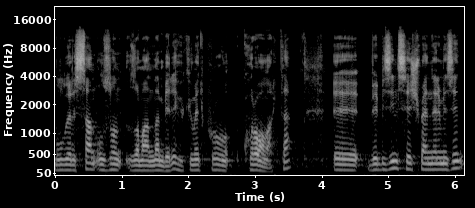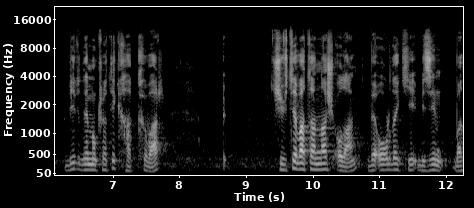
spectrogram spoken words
Bulgaristan uzun zamandan beri hükümet kuru- kuramamakta. Ee, ve bizim seçmenlerimizin bir demokratik hakkı var. Çifte vatandaş olan ve oradaki bizim e,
